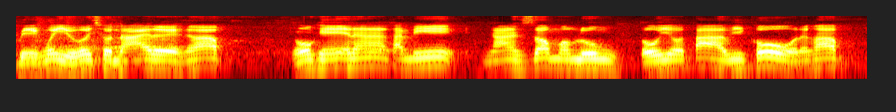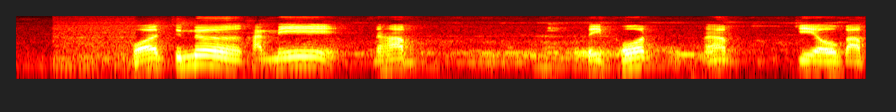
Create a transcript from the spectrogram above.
เบรกไม่อยู่ก็ชนท้ายเลยนะครับ โอเคนะคันนี้งานซ่อมบำรุงโตโยต้าวีโก้นะครับ ฟอร์จูเนอร์คันนี้นะครับ ติดโค้ดนะครับ เกี่ยวกับ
